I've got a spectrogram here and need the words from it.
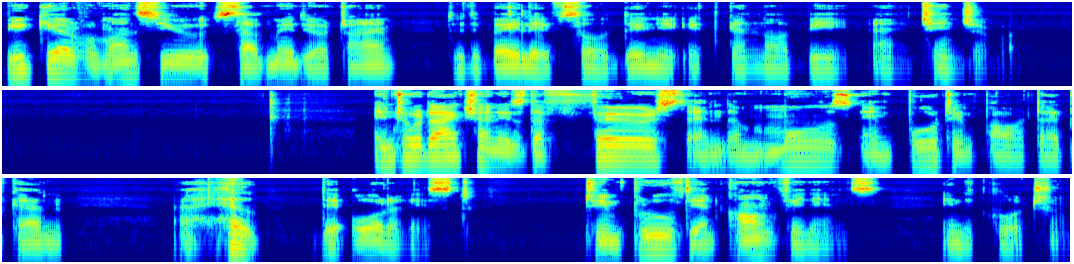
be careful once you submit your time to the bailiff, so then it cannot be uh, changeable. Introduction is the first and the most important part that can uh, help the oralist to improve their confidence in the courtroom.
